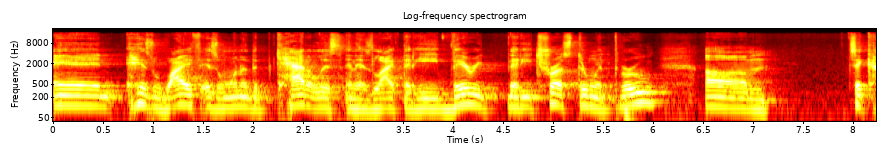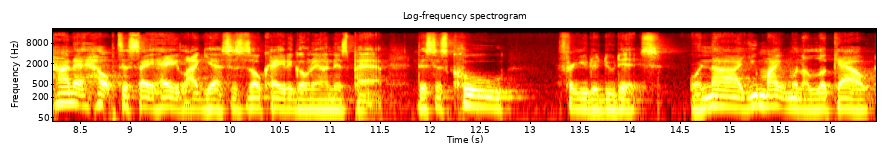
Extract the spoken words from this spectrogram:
And his wife is one of the catalysts in his life that he very that he trusts through and through. Um, to kind of help to say, hey, like, yes, this is okay to go down this path. This is cool for you to do this. Or nah, you might want to look out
